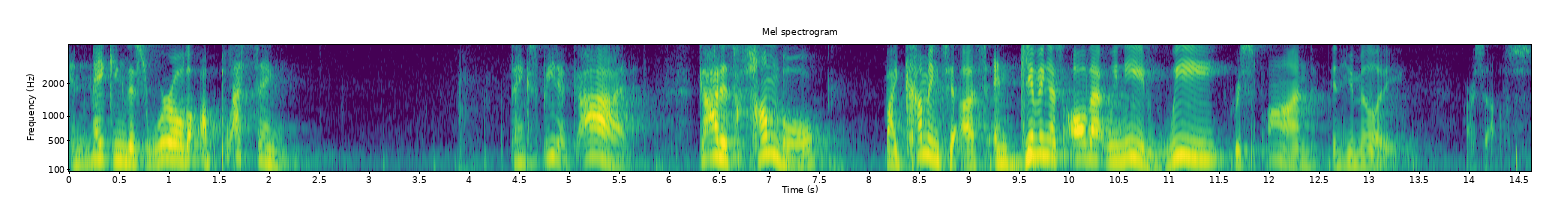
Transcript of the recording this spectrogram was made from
in making this world a blessing. Thanks be to God. God is humble by coming to us and giving us all that we need. We respond in humility ourselves.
